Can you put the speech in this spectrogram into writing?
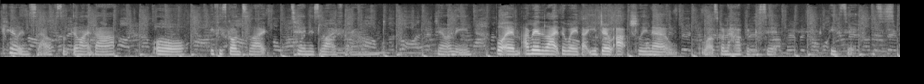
kill himself, something like that, or if he's going to like turn his life around. Do you know what I mean? But um, I really like the way that you don't actually know what's going to happen because it leaves it in suspense.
